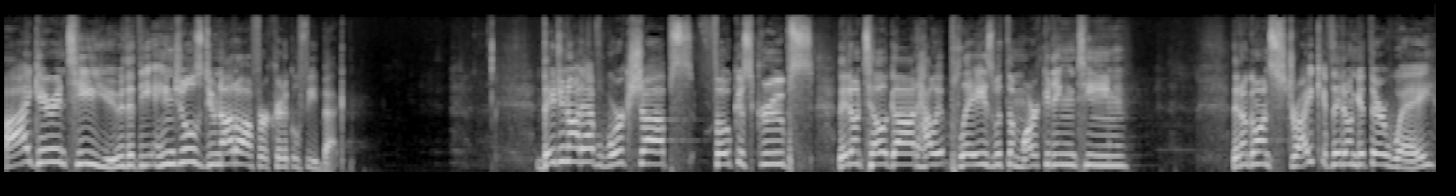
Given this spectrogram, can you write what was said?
I guarantee you that the angels do not offer critical feedback. They do not have workshops, focus groups. They don't tell God how it plays with the marketing team. They don't go on strike if they don't get their way.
